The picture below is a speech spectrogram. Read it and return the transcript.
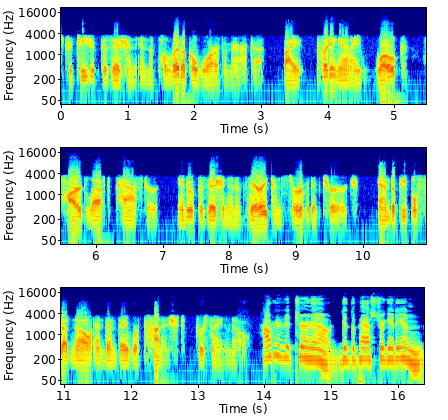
strategic position in the political war of America by putting in a woke, hard left pastor into a position in a very conservative church and the people said no, and then they were punished for saying no. How did it turn out? Did the pastor get in?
